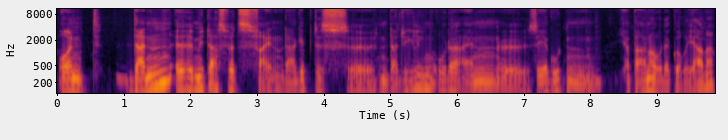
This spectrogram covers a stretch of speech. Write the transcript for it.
Und dann äh, mittags wird es fein. Da gibt es äh, einen Darjeeling oder einen äh, sehr guten Japaner oder Koreaner.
